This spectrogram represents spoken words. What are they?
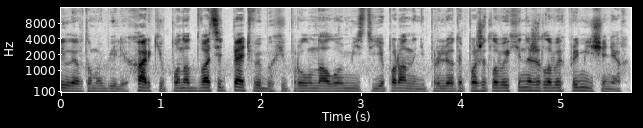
Згоріли автомобілі. Харків понад 25 вибухів пролунало у місті. Є поранені прильоти по житлових і нежитлових приміщеннях.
